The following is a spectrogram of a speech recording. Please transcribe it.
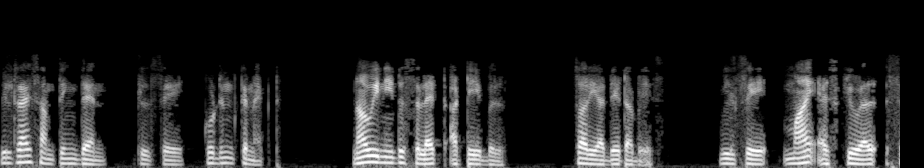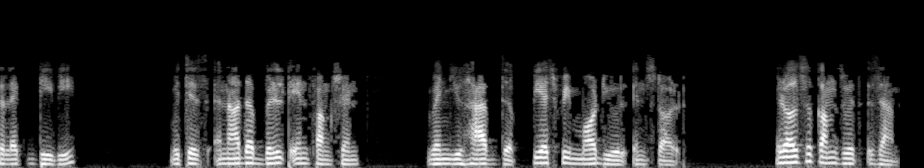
We'll try something then. It'll say couldn't connect. Now we need to select a table, sorry a database. We'll say mysql select db which is another built-in function when you have the PHP module installed. It also comes with XAMPP.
